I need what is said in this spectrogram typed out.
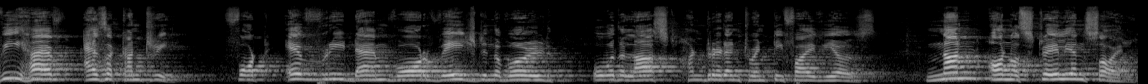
We have, as a country, fought every damn war waged in the world over the last 125 years. None on Australian soil.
